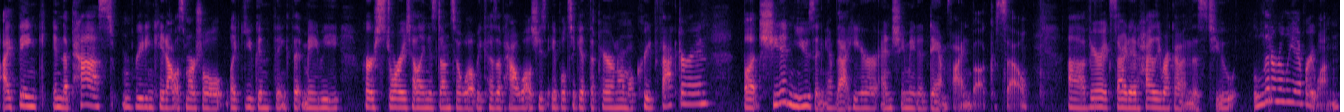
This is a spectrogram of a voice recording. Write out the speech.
I think in the past, reading Kate Alice Marshall, like you can think that maybe her storytelling is done so well because of how well she's able to get the paranormal creep factor in. But she didn't use any of that here and she made a damn fine book. So uh, very excited. Highly recommend this to literally everyone.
